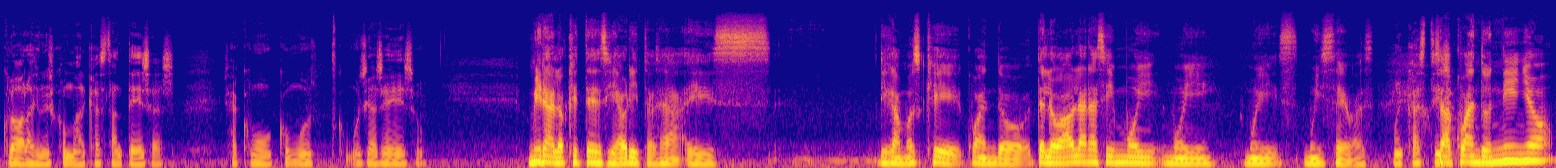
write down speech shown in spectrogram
colaboraciones con marcas tan tesas? O sea, ¿cómo, cómo, cómo se hace eso? Mira lo que te decía ahorita, o sea, es, digamos que cuando, te lo voy a hablar así muy, muy, muy, muy Sebas. Muy O castizo. sea, cuando un niño,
